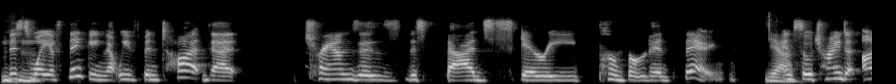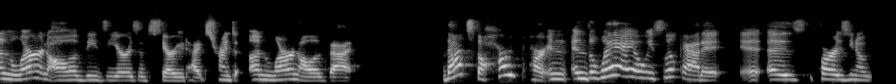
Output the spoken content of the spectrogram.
this mm-hmm. way of thinking that we've been taught that trans is this bad, scary, perverted thing. Yeah. And so trying to unlearn all of these years of stereotypes, trying to unlearn all of that, that's the hard part. And and the way I always look at it as far as, you know,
